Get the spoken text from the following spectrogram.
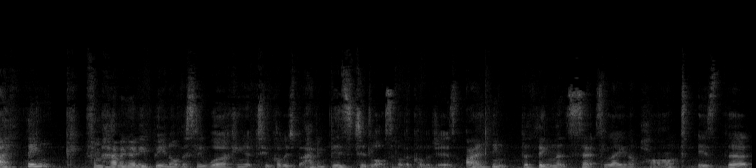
I think from having only been obviously working at two colleges, but having visited lots of other colleges, I think the thing that sets Lane apart is that,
